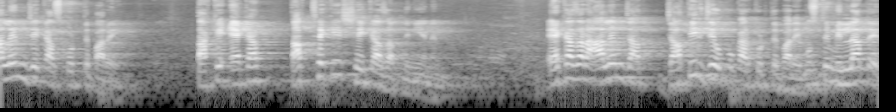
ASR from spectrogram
আলেম যে কাজ করতে পারে তাকে একা তার থেকে সেই কাজ আপনি নিয়ে নেন এক হাজার আলেম জাত- জাতির যে উপকার করতে পারে, মুসলিম মিল্লাতের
